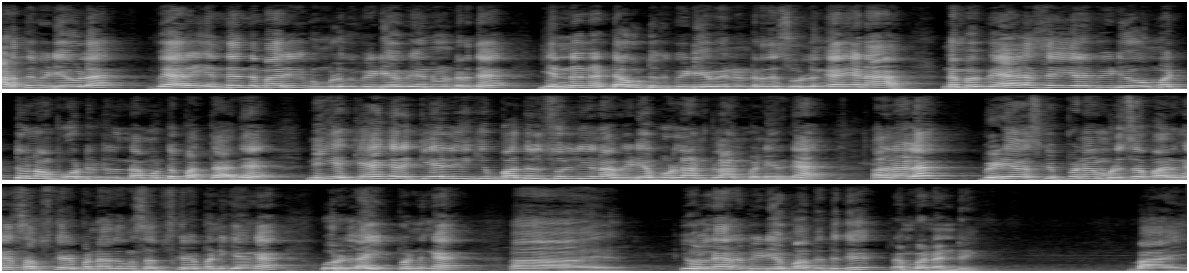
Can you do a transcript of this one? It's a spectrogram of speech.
அடுத்த வீடியோவில் வேறு எந்தெந்த மாதிரி உங்களுக்கு வீடியோ வேணுன்றதை என்னென்ன டவுட்டுக்கு வீடியோ வேணுன்றதை சொல்லுங்கள் ஏன்னா நம்ம வேலை செய்கிற வீடியோ மட்டும் நான் போட்டுட்டு இருந்தால் மட்டும் பத்தாது. நீங்கள் கேட்குற கேள்விக்கு பதில் சொல்லி நான் வீடியோ போடலான்னு பிளான் பண்ணியிருக்கேன். அதனால் வீடியோவை ஸ்கிப் பண்ணால் முழுசாக பாருங்கள் சப்ஸ்கிரைப் பண்ணாதவங்க சப்ஸ்கிரைப் பண்ணிக்காங்க. ஒரு லைக் பண்ணுங்கள் இவ்வளோ நேரம் வீடியோ பார்த்ததுக்கு ரொம்ப நன்றி. பாய்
